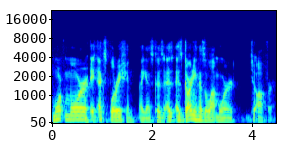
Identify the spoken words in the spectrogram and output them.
more more exploration, I guess, because as, as Guardian has a lot more to offer.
